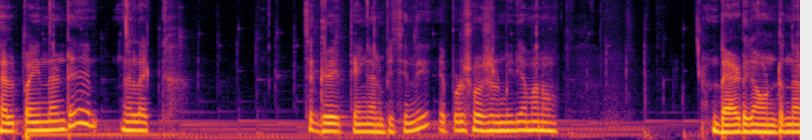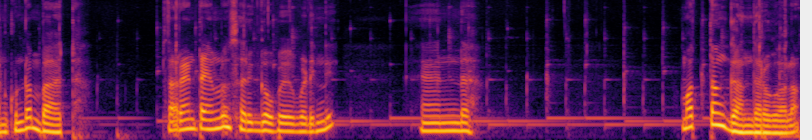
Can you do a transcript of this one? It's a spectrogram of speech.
హెల్ప్ అయిందంటే లైక్ ఇట్స్ గ్రేట్ థింగ్ అనిపించింది. ఎప్పుడు సోషల్ మీడియా మనం బ్యాడ్గా ఉంటుంది అనుకుంటాం బట్ సరైన టైంలో సరిగ్గా ఉపయోగపడింది. అండ్ మొత్తం గందరగోళం.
